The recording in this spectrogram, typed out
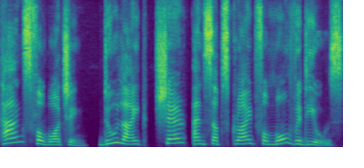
Thanks for watching. Do like, share and subscribe for more videos.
